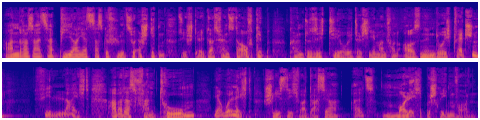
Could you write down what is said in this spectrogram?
Andererseits hat Pia jetzt das Gefühl zu ersticken. Sie stellt das Fenster auf Kipp. Könnte sich theoretisch jemand von außen hindurch quetschen? Vielleicht. Aber das Phantom? Ja wohl nicht. Schließlich war das ja als mollig beschrieben worden.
